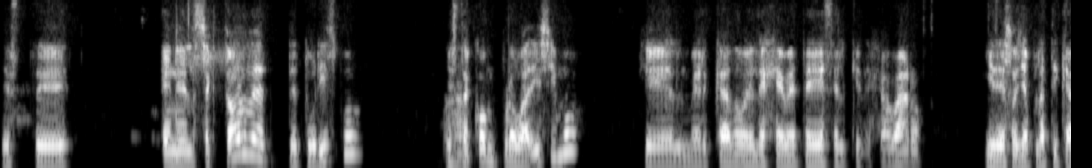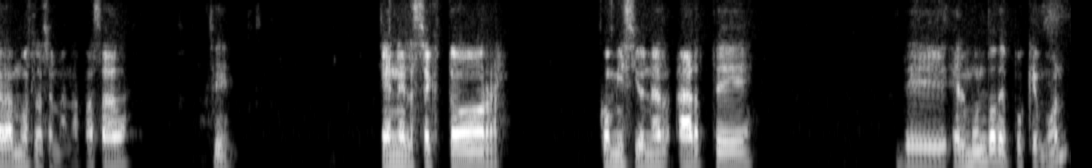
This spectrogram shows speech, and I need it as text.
Este, en el sector de, de turismo está comprobadísimo que el mercado LGBT es el que deja varo. Y de eso ya platicábamos la semana pasada. Sí. En el sector comisionar arte del el mundo de Pokémon,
